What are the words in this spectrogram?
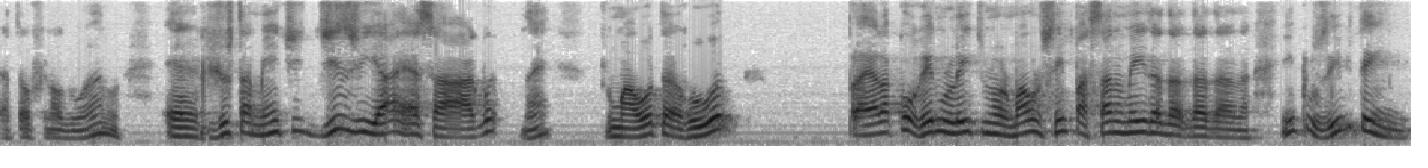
até o final do ano, é justamente desviar essa água né, para uma outra rua, para ela correr no leito normal, sem passar no meio da, da, da, da... Inclusive, tem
